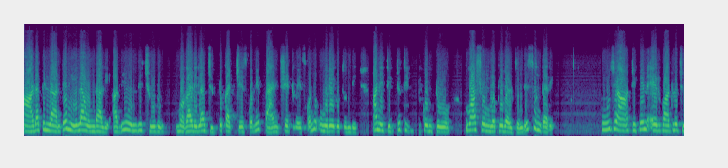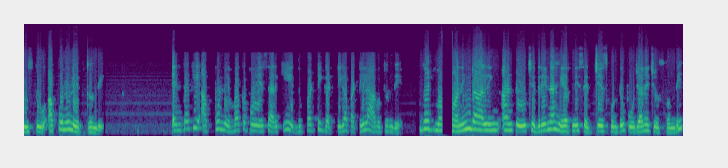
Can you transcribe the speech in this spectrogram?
ఆడపిల్ల అంటే నీలా ఉండాలి. అది ఉంది చూడు. మొగాడిలా జుట్టు కట్ చేసుకొని ప్యాంట్ షర్ట్ వేసుకొని ఊరేగుతుంది. అని తిట్టు తిట్టుకుంటూ వాష్రూమ్లోకి వెళ్తుంది సుందరి. పూజ టిఫిన్ ఏర్పాట్లు చూస్తూ అప్పును లేపుతుంది. ఎంతకి అప్పు ఇవ్వకపోయేసరికి దుప్పట్టి గట్టిగా పట్టి లాగుతుంది. గుడ్ మార్నింగ్ డార్లింగ్ అంటూ చెదిరిన హెయిర్ని సెట్ చేసుకుంటూ పూజని చూస్తుంది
